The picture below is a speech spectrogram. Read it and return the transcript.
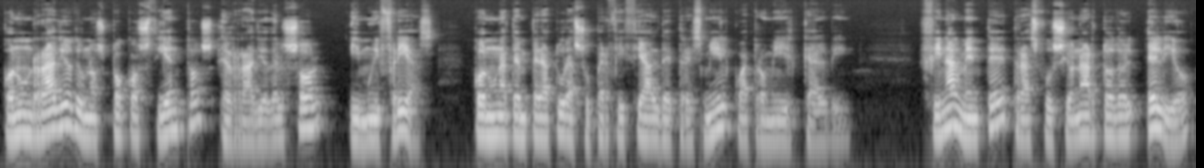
con un radio de unos pocos cientos el radio del Sol y muy frías, con una temperatura superficial de 3000-4000 Kelvin. Finalmente, tras fusionar todo el helio,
